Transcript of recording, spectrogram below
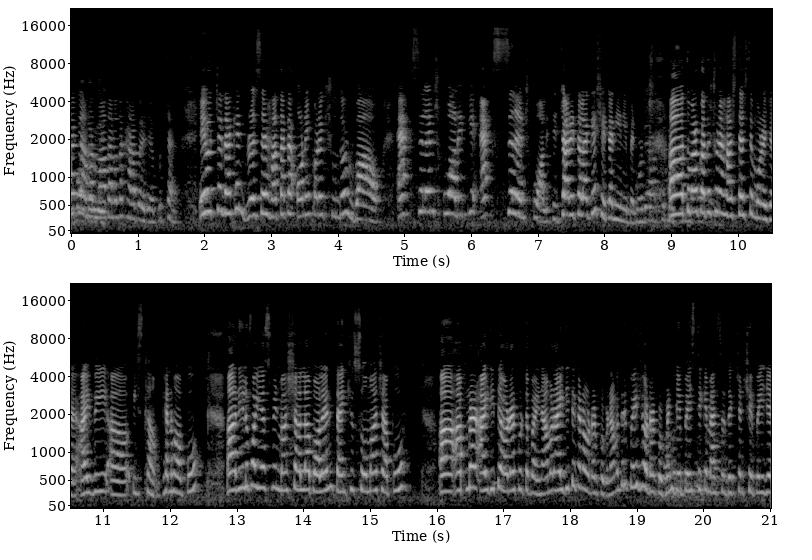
থাকলে আমার মাথা টাথা খারাপ হয়ে যায় বুঝছেন? এই হচ্ছে দেখেন ড্রেসের হাতাটা অনেক অনেক সুন্দর। Wow excellent quality excellent quality যার এটা লাগে সেটা নিয়ে নেবেন। তোমার কথা শুনে হাসতে হাসতে মরে যায়। আইভি ইসলাম, কেন আপু? নীলুফা ইয়াসমিন মাসা বলেন থ্যাংক ইউ সো মাচ আপু। আপনার আইডিতে অর্ডার করতে পারি না। আমার আইডিতে কেন অর্ডার করবেন? আমাদের পেজে অর্ডার করবেন, যে পেজ থেকে মেসেজ দেখছেন সেই পেজে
